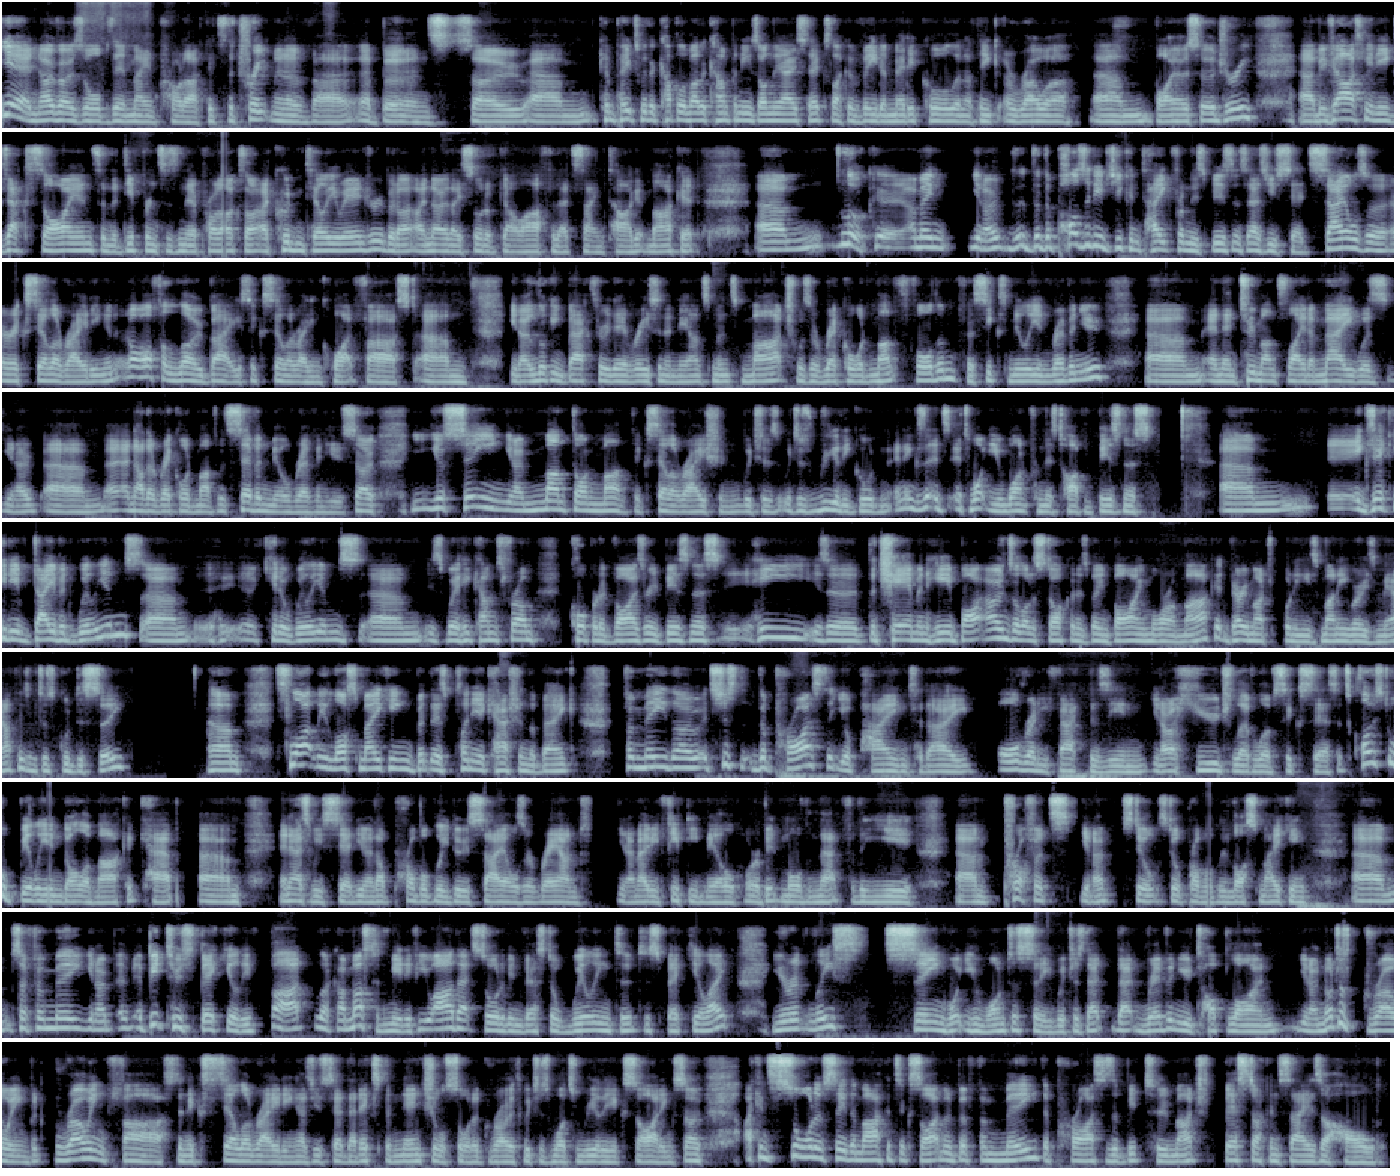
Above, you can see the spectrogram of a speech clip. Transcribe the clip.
Yeah, Novosorb's their main product. It's the treatment of uh, burns. So um, competes with a couple of other companies on the ASX like Avita Medical and I think Aroa um, Biosurgery. Um, if you ask me the exact science and the differences in their products, I, I couldn't tell you, Andrew, but I, I, know they sort of go after that same target market. Um, look, uh, I mean, you know, the, the, positives you can take from this business, as you said, sales are, are accelerating and off a low base, accelerating quite fast. Um, you know, looking back through their recent announcements, March was was a record month for them for six million revenue, um, and then two months later, May was you know um, another record month with seven mil revenue. So you're seeing you know month on month acceleration, which is which is really good, and it's it's what you want from this type of business. Um, executive David Williams, um, Kidder Williams um, is where he comes from, corporate advisory business. He is a the chairman here, buy, owns a lot of stock and has been buying more on market, very much putting his money where his mouth is, which is good to see. Um, slightly loss making, but there's plenty of cash in the bank. For me, though, it's just the price that you're paying today already factors in, you know, a huge level of success. It's close to a billion dollar market cap, um, and as we said, you know, they'll probably do sales around you know maybe 50 mil or a bit more than that for the year. Um, profits, you know, still still probably loss making. Um, so for me, you know, a, a, bit too speculative. But look, I must admit, if you are that sort of investor willing to to speculate, you're at least seeing what you want to see, which is that that revenue top line, you know, not just growing, but growing fast and accelerating, as you said, that exponential sort of growth, which is what's really exciting. So I can sort of see the market's excitement, but for me, the price is a bit too much. Best I can say is a hold.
